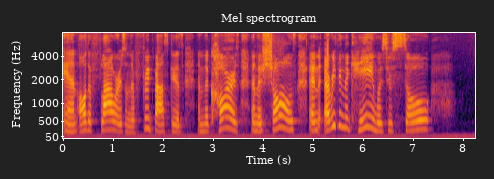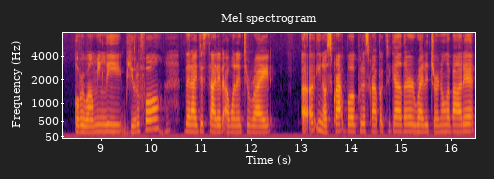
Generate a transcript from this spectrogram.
And all the flowers and the fruit baskets and the cars and the shawls and everything that came was just so overwhelmingly beautiful mm-hmm. that I decided I wanted to write a, you know scrapbook, put a scrapbook together, write a journal about it.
